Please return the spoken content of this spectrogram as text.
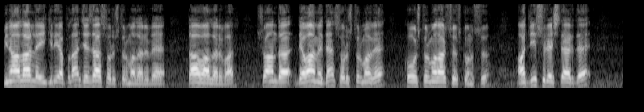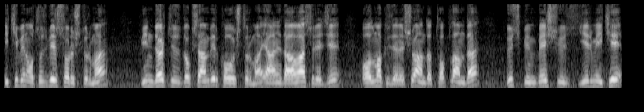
binalarla ilgili yapılan ceza soruşturmaları ve davaları var. Şu anda devam eden soruşturma ve kovuşturmalar söz konusu. Adli süreçlerde 2031 soruşturma, 1491 kovuşturma yani dava süreci olmak üzere şu anda toplamda 3522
